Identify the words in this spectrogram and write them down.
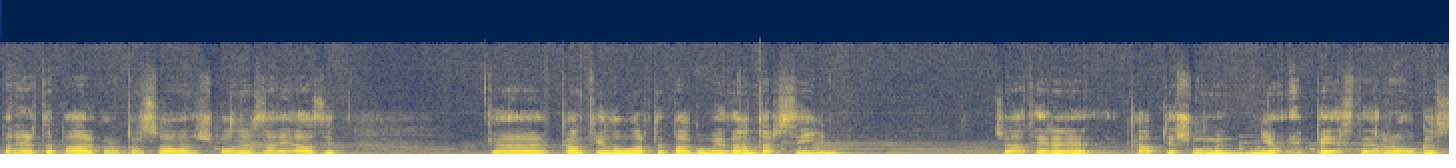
për herë të parë kur u punësova në shkollën e Zajazit, kam filluar të paguaj dhe anëtarësinë, që atëherë kapte shumën një e pesta e rrogës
